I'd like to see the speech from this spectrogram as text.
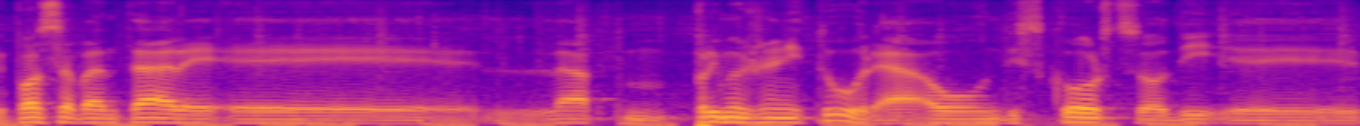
che possa vantare eh, la primogenitura o un discorso di, eh,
